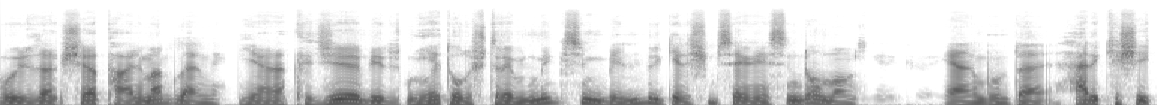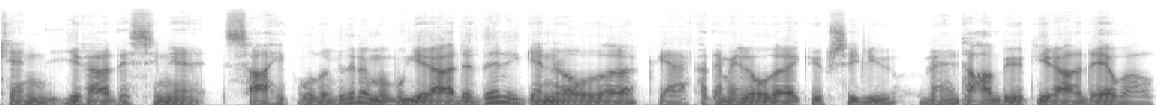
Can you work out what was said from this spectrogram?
o yüzden ışığa talimat vermek, yaratıcı bir niyet oluşturabilmek için belli bir gelişim seviyesinde olmamız gerekiyor. Yani burada her kişi kendi iradesine sahip olabilir ama bu irade de genel olarak yani kademeli olarak yükseliyor ve daha büyük iradeye bağlı.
